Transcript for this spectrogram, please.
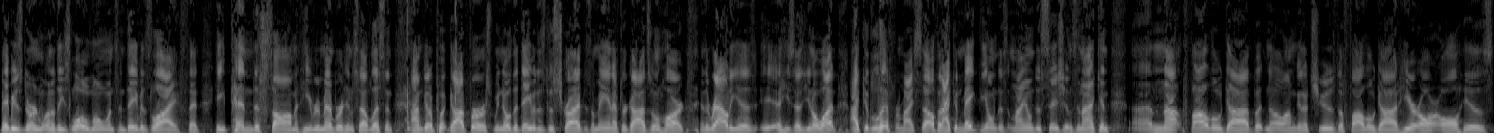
Maybe it's during one of these low moments in David's life that he penned this psalm and he remembered himself. Listen, I'm going to put God first. We know that David is described as a man after God's own heart. And the reality is, he says, you know what? I could live for myself and I can make own, my own decisions and I can uh, not follow God, but no, I'm going to choose to follow God. Here are all his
